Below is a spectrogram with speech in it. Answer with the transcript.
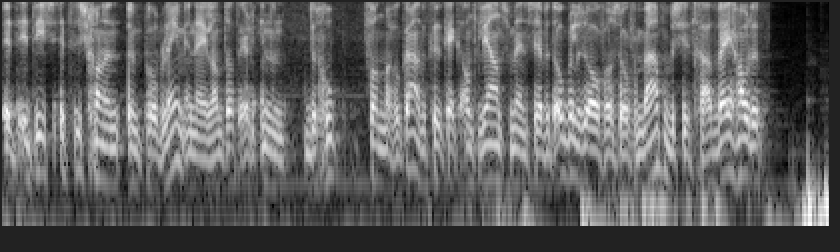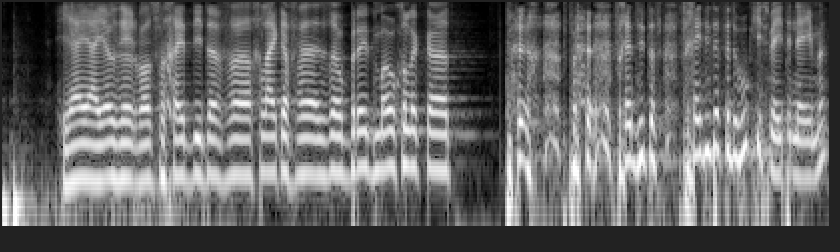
het, het, is, het is gewoon een, een probleem in Nederland dat er in een, de groep van Marokkanen. Kijk, Antilliaanse mensen hebben het ook wel eens over als het over wapenbezit gaat. Wij houden Ja, ja, Joost Eertmans, vergeet niet even gelijk even zo breed mogelijk. eh, vergeet, niet even, vergeet niet even de hoekjes mee te nemen.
